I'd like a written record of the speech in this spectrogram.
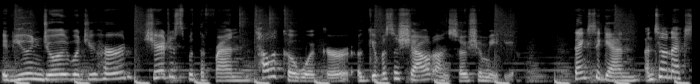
If you enjoyed what you heard, share this with a friend, tell a coworker, or give us a shout on social media. Thanks again. Until next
